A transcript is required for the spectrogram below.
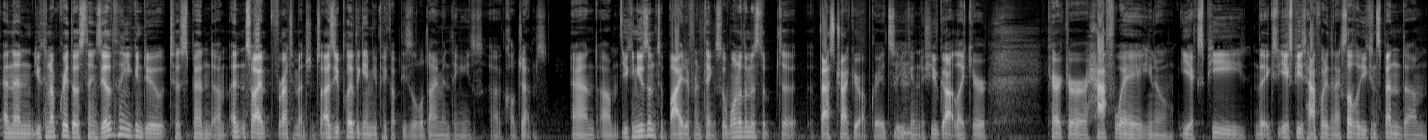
and then you can upgrade those things. The other thing you can do to spend, um, and so I forgot to mention. So as you play the game, you pick up these little diamond thingies uh, called gems, and um, you can use them to buy different things. So one of them is to, to fast track your upgrades. So you can, if you've got like your character halfway, you know, exp, the exp is halfway to the next level, you can spend um,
